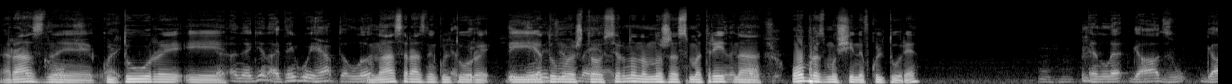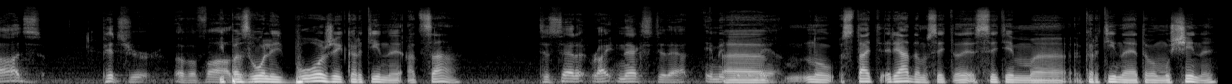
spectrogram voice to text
разные культуры, и у нас разные культуры. И я думаю, что все равно нам нужно смотреть на образ мужчины в культуре и позволить Божьей картины Отца э, ну, стать рядом с, с этим э, картиной этого мужчины.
